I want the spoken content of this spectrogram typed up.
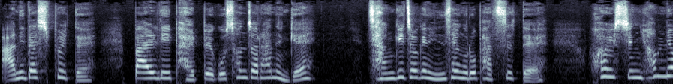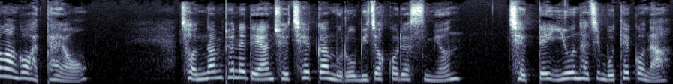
아니다 싶을 때 빨리 발 빼고 선절하는 게 장기적인 인생으로 봤을 때 훨씬 현명한 것 같아요. 전 남편에 대한 죄책감으로 미적거렸으면 제때 이혼하지 못했거나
